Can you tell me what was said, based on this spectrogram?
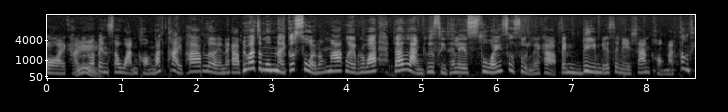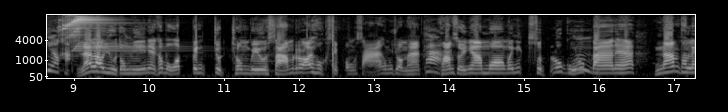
กลอยค่ะอืม เรียกว่าเป็นสวรรค์ของนักถ่ายภาพเลยนะคะไม่ว่าจะมุมไหนก็สวยมากๆเลยเพราะว่าด้านหลังคือสีทะเลสวยสุดๆเลยค่ะ เป็น dream destination ของนักท่องเที่ยวค่ะ และเราอยู่ตรงนี้เนี่ยเขาบอกว่าเป็นจุดชมวิว 360 องศาคุณผู้ชมฮะ ค่ะความสวยงามมองไปนี่สุดลูกหูอืมลูกตานะฮะ น้ำทะเล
